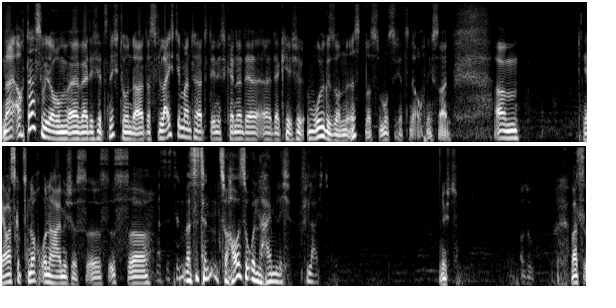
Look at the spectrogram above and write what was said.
Nein, auch das wiederum äh, werde ich jetzt nicht tun, da das vielleicht jemand hört, den ich kenne, der äh, der Kirche wohlgesonnen ist. Das muss ich jetzt auch nicht sein. Ähm, ja, was gibt's noch Unheimliches? Es ist äh, Was ist denn, was ist denn zu Hause unheimlich vielleicht? nichts. Also was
